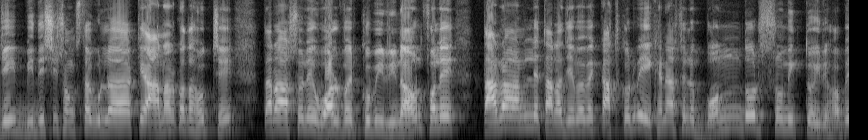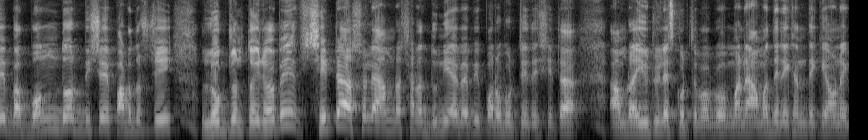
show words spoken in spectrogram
যেই বিদেশি সংস্থাগুলোকে আনার কথা হচ্ছে, তারা আসলে ওয়ার্ল্ড ওয়াইড খুবই রিনাউন ফলে তারা আনলে তারা যেভাবে কাজ করবে, এখানে আসলে বন্দর শ্রমিক তৈরি হবে বা বন্দর বিষয়ে পারদর্শী লোকজন তৈরি হবে, সেটা আসলে আমরা সারা দুনিয়াব্যাপী পরবর্তীতে সেটা আমরা ইউটিলাইজ করতে পারব। মানে আমাদের এখান থেকে অনেক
